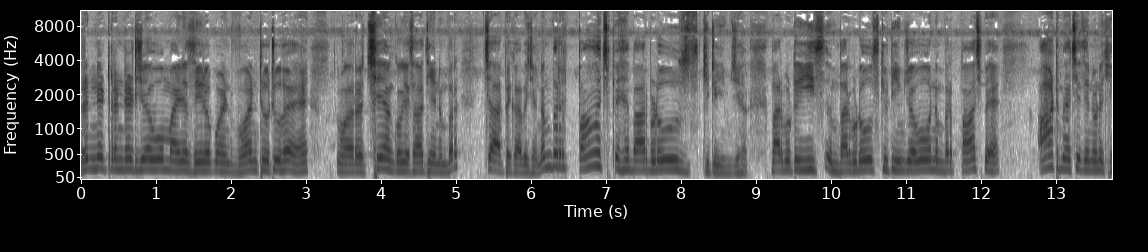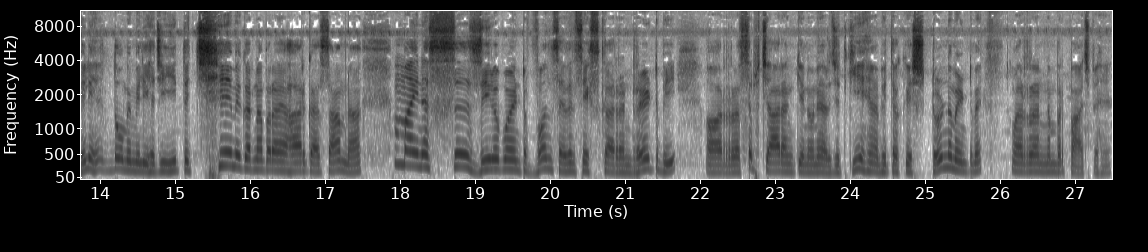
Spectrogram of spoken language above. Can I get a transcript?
नेट रन रेट जो है वो minus zero point one two two है और छः अंकों के साथ ये नंबर चार पे काबिज है। नंबर पाँच पे है बारबडोज़ की टीम। जी हाँ बारबोटीज बारबडोज़ की टीम जो है वो नंबर पाँच पे है। आठ मैचेस इन्होंने खेले हैं। दो में मिली है जीत छः में करना पड़ा है हार का सामना। Minus zero point one seven six का रन रेट भी, और सिर्फ़ चार अंक इन्होंने अर्जित किए हैं अभी तक इस टूर्नामेंट में, और नंबर पाँच पे हैं।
